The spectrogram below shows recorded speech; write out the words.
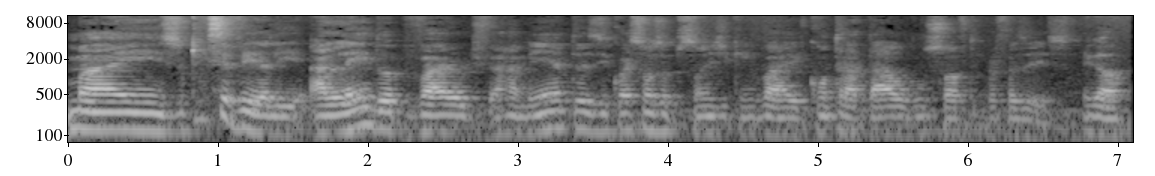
Mas o que, que, você vê ali, além do UpViral de ferramentas e quais são as opções de quem vai contratar algum software para fazer isso? Legal.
